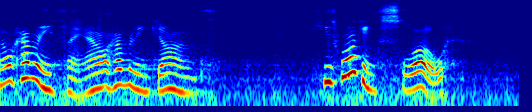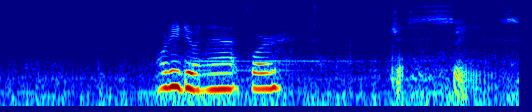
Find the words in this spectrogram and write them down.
I don't have anything. I don't have any guns. He's walking slow. What are you doing that for? Just seems.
